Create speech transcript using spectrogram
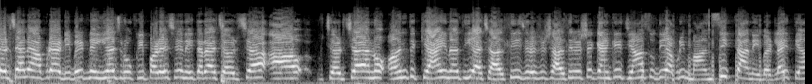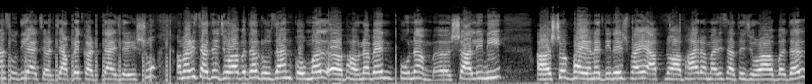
ચર્ચાને આપણે આ ડિબેટને અહીંયા જ રોકવી પડે છે નહીતર આ ચર્ચા આ ચર્ચાનો અંત ક્યાંય નથી આ ચાલતી જ રહેશે ચાલતી રહેશે કારણ કે જ્યાં સુધી આપણી માનસિકતા નહીં બદલાય ત્યાં સુધી આ ચર્ચા આપણે કરતા જ રહીશું. અમારી સાથે જોડા બદલ રોઝાન કોમલ ભાવનાબેન પૂનમ શાલિની અશોકભાઈ અને દિનેશભાઈ આપનો આભાર. અમારી સાથે જોડાવા બદલ.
